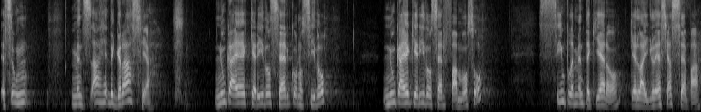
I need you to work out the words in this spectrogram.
Es un mensaje de gracia. Nunca he querido ser conocido Nunca he querido ser famoso. Simplemente quiero que la iglesia sepa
